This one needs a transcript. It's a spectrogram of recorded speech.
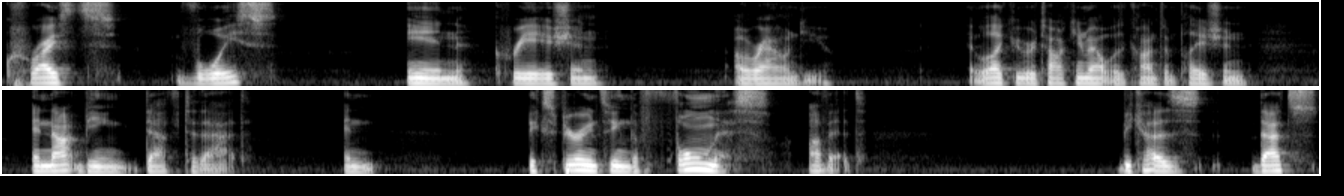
Christ's voice in creation around you. Like we were talking about with contemplation, and not being deaf to that and experiencing the fullness of it because that's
